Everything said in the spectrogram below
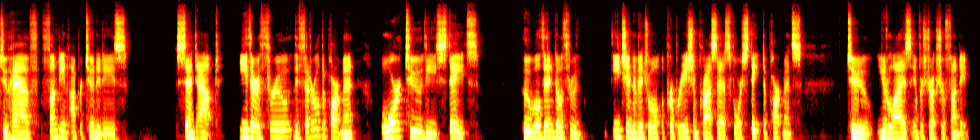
to have funding opportunities sent out, either through the federal department or to the states, who will then go through each individual appropriation process for state departments to utilize infrastructure funding.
